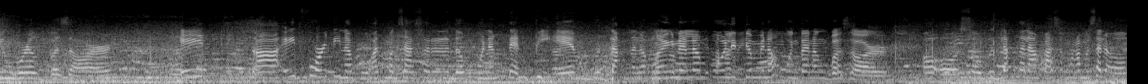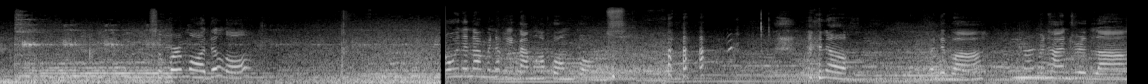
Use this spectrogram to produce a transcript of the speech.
Yung World Bazaar. 8, ah, 8.40 na po at magsasara na daw po ng 10pm. Good luck na lang. kung Ngayon na lang po ulit kami nakapunta ng bazaar. Oo, so good luck na lang. Pasok na kami sa loob. Supermodel, oh. Una namin nakita mga pom-poms. ano? O, diba? 100 lang.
